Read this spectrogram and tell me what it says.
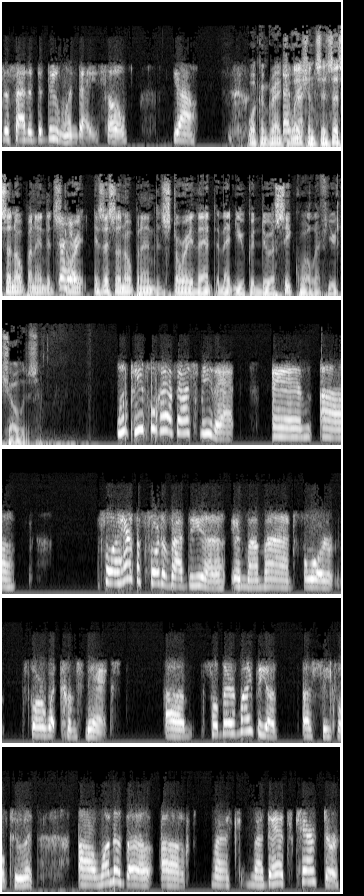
decided to do one day. So, yeah. Well, congratulations. Is this an open-ended story? Is this an open-ended story that that you could do a sequel if you chose? Well, people have asked me that, and uh so I have a sort of idea in my mind for for what comes next. Um, so there might be a, a sequel to it. Uh, one of the uh, my my dad's character.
